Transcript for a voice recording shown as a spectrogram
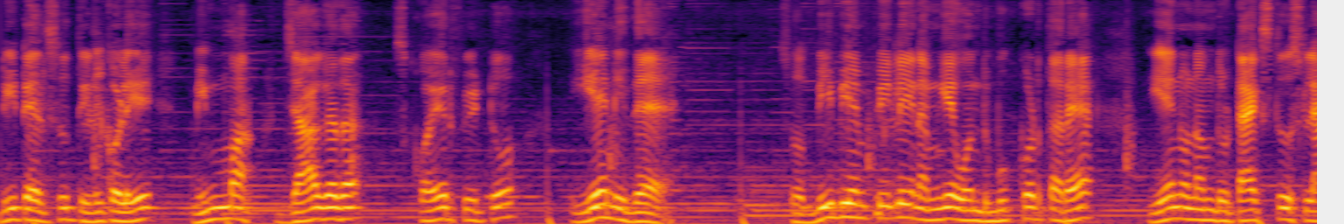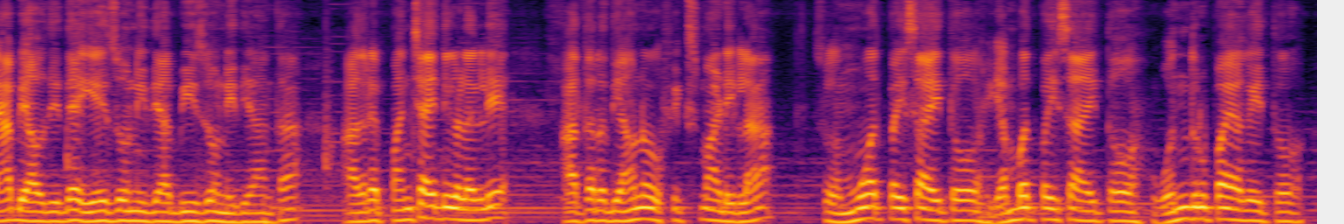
ಡೀಟೇಲ್ಸು ತಿಳ್ಕೊಳ್ಳಿ. ನಿಮ್ಮ ಜಾಗದ ಸ್ಕ್ವೇರ್ ಫೀಟು ಏನಿದೆ? So B B M P ನಮಗೆ ಒಂದು ಬುಕ್ ಕೊಡ್ತಾರೆ. ಏನು ನಮ್ಮದು ಟ್ಯಾಕ್ಸ್ದು ಸ್ಲ್ಯಾಬ್ ಯಾವುದಿದೆ ಎ ಝೋನ್ ಇದೆಯಾ ಬಿ ಝೋನ್ ಇದೆಯಾ ಅಂತ. ಆದರೆ ಪಂಚಾಯಿತಿಗಳಲ್ಲಿ ಆ ಥರದ್ದು ಯಾವನೂ ಫಿಕ್ಸ್ ಮಾಡಿಲ್ಲ. ಸೊ ಮೂವತ್ತು ಪೈಸೆ ಆಯಿತು, ಎಂಬತ್ತು ಪೈಸೆ ಆಯಿತು, ಒಂದು ರೂಪಾಯಿ ಆಗೈತು,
